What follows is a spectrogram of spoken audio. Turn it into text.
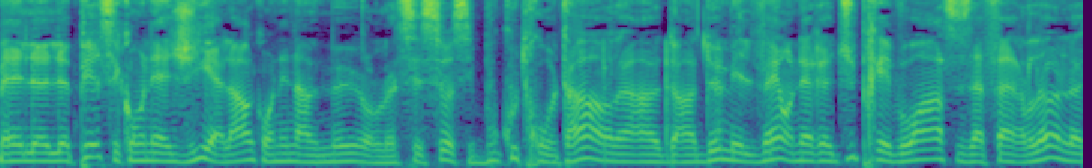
Mais le, pire, c'est qu'on agit alors qu'on est dans le mur. C'est ça, c'est beaucoup trop tard. En, 2020, on aurait dû prévoir ces affaires-là. Là,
